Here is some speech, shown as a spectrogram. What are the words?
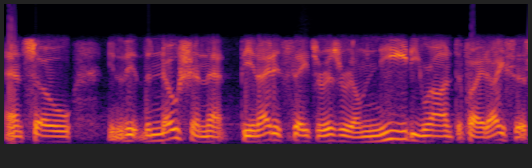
and so you know, the, the notion that the United States or Israel need Iran to fight ISIS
